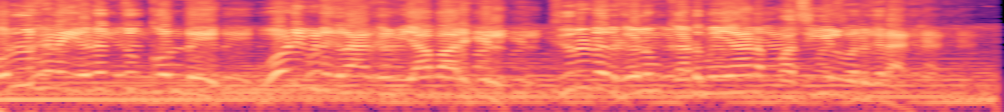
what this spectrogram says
பொருள்களை எடுத்துக்கொண்டு ஓடிவிடுகிறார்கள் வியாபாரிகள். திருடர்களும் கடுமையான பசியில் வருகிறார்கள்.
